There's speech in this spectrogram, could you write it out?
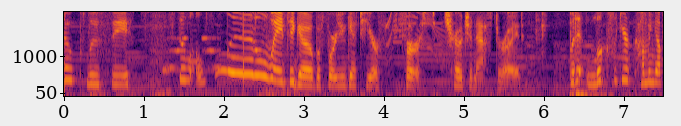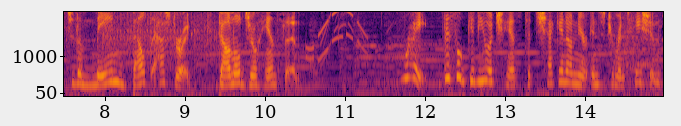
Nope, Lucy. Still a little way to go before you get to your first Trojan asteroid. But it looks like you're coming up to the main belt asteroid, Donald Johanson. Right, this'll give you a chance to check in on your instrumentation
